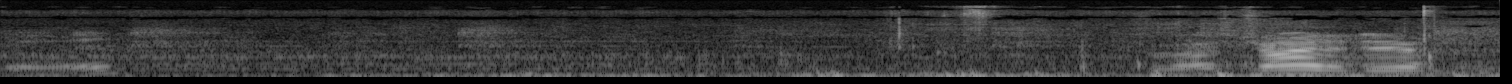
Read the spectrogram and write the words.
Go ahead. What I was trying to do.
